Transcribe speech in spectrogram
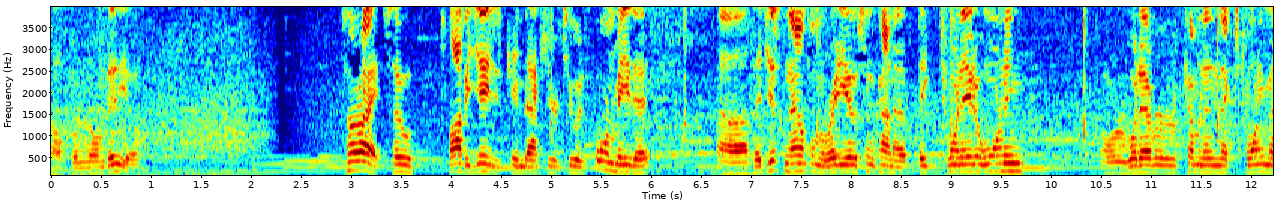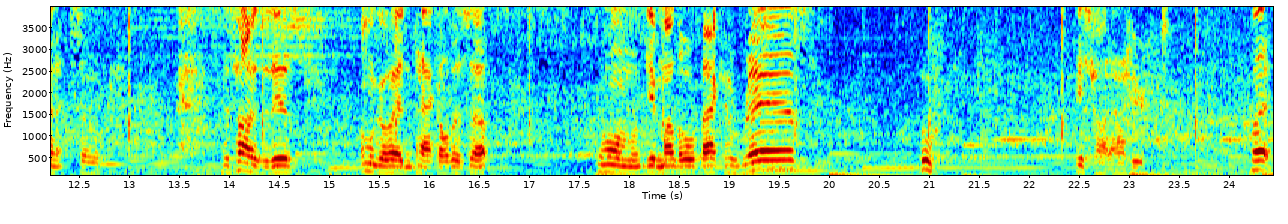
I'll put it on video. All right, so Bobby J just came back here to inform me that uh, they just announced on the radio some kind of big tornado warning or whatever coming in the next 20 minutes. So as hot as it is, I'm gonna go ahead and pack all this up. I'm gonna give my lower back a rest. Whew. It's hot out here. But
